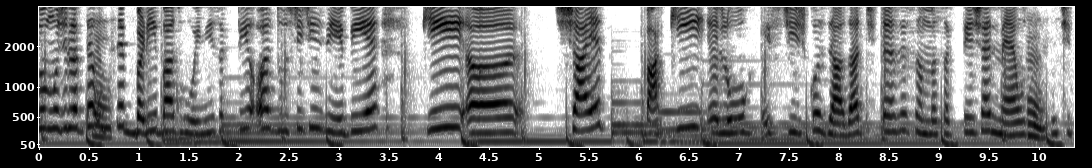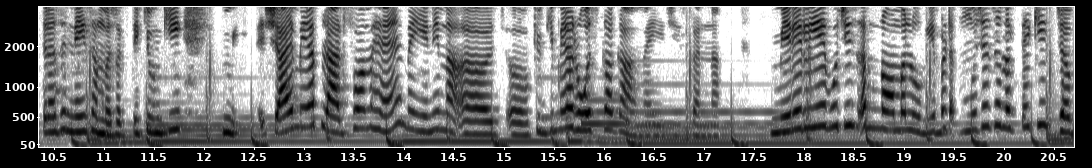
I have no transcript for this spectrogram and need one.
तो मुझे लगता है। उससे बड़ी बात हो ही नहीं सकती और दूसरी चीज़ ये भी है कि शायद बाकी लोग इस चीज़ को ज़्यादा अच्छी तरह से समझ सकते हैं शायद मैं हम्म। अच्छी तरह से नहीं समझ सकती क्योंकि शायद मेरा प्लेटफॉर्म है मैं ये नहीं आ, आ, क्योंकि मेरा रोज का काम है ये चीज़ करना मेरे लिए वो चीज़ अब नॉर्मल हो गई बट मुझे ऐसा लगता है कि जब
